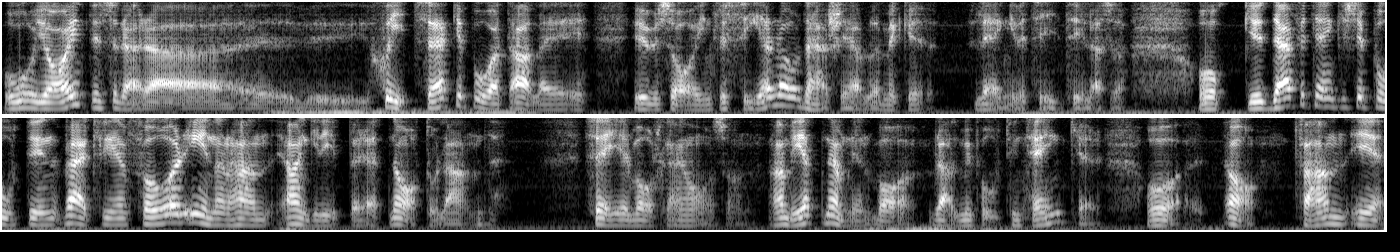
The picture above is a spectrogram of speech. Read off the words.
Och jag är inte sådär äh, skitsäker på att alla i USA är intresserade av det här så jävla mycket längre tid till alltså. Och eh, därför tänker sig Putin verkligen för innan han angriper ett NATO-land. Säger Wolfgang Hansson. Han vet nämligen vad Vladimir Putin tänker. Och ja, för han är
